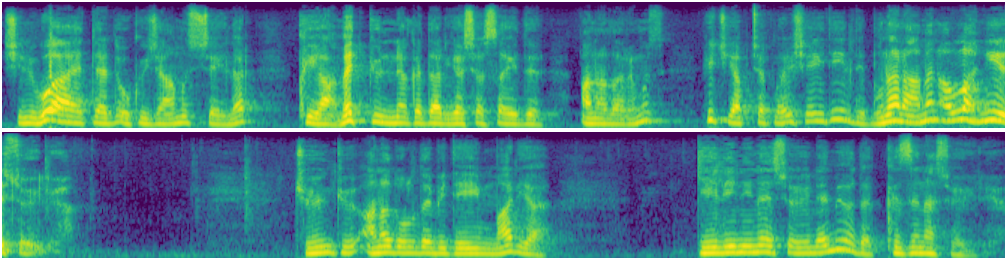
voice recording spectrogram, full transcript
şimdi bu ayetlerde okuyacağımız şeyler kıyamet gününe kadar yaşasaydı analarımız hiç yapacakları şey değildi. Buna rağmen Allah niye söylüyor? Çünkü Anadolu'da bir deyim var ya gelinine söylemiyor da kızına söylüyor.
